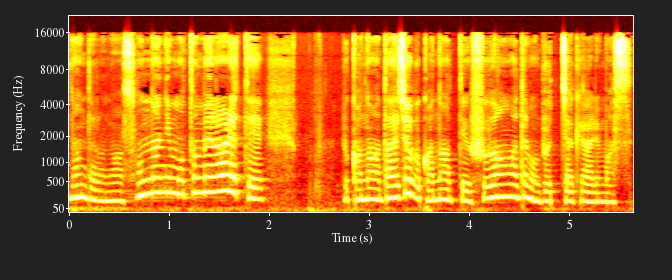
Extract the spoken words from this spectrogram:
なんだろうな。そんなに求められてるかな。大丈夫かなっていう不安はでもぶっちゃけあります。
